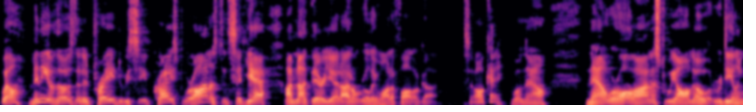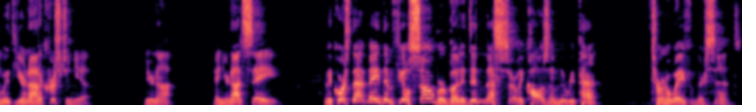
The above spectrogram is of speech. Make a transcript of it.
Well, many of those that had prayed to receive Christ were honest and said, Yeah, I'm not there yet. I don't really want to follow God. So, okay, well, now, now we're all honest. We all know what we're dealing with. You're not a Christian yet. You're not. And you're not saved. And of course, that made them feel sober, but it didn't necessarily cause them to repent, turn away from their sins.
